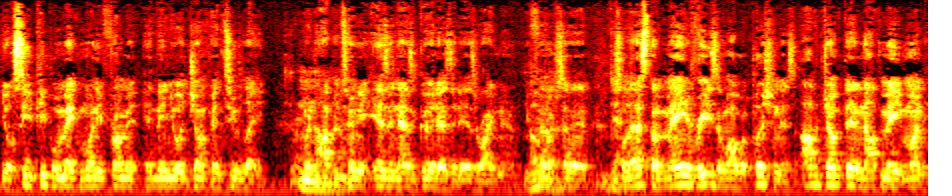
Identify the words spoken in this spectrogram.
You'll see people make money from it, and then you'll jump in too late when the mm-hmm. opportunity isn't as good as it is right now. You feel what I'm Okay. saying? So that's the main reason why we're pushing this. I've jumped in and I've made money.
